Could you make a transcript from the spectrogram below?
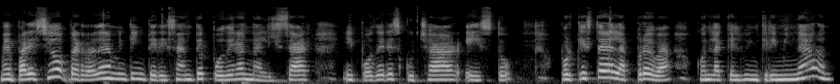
me pareció verdaderamente interesante poder analizar y poder escuchar esto, porque esta era la prueba con la que lo incriminaron.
